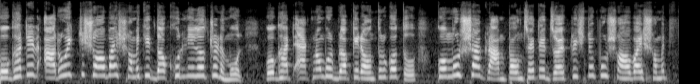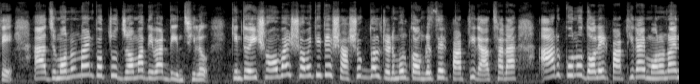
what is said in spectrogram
গোঘাটের আরও একটি সমবায় সমিতির দখল নিল তৃণমূল। গোঘাট এক নম্বর ব্লকের অন্তর্গত কোমরশা গ্রাম পঞ্চায়েতের জয়কৃষ্ণপুর সমবায় সমিতিতে আজ মনোনয়নপত্র জমা দেওয়ার দিন ছিল। কিন্তু এই সমবায় সমিতিতে শাসক দল তৃণমূল কংগ্রেসের প্রার্থীরা ছাড়া আর কোনো দলের প্রার্থীরাই মনোনয়ন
